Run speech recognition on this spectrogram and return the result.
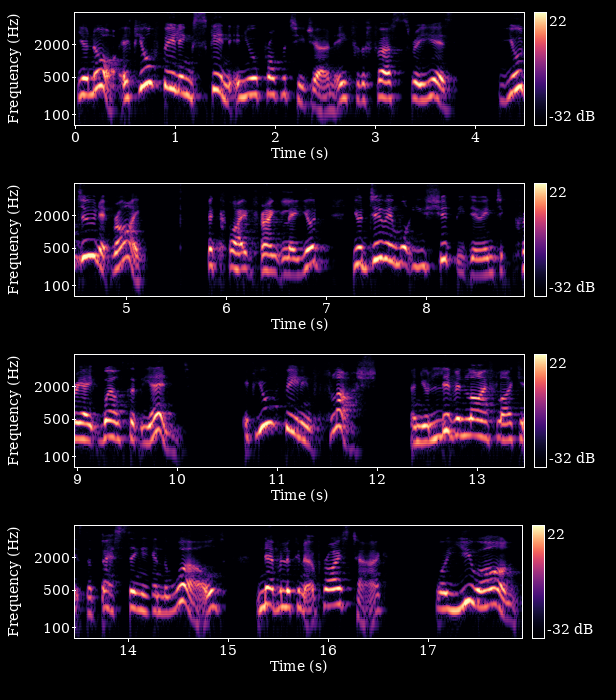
you're not. If you're feeling skin in your property journey for the first three years, you're doing it right. Quite frankly, you're you're doing what you should be doing to create wealth at the end. If you're feeling flush and you're living life like it's the best thing in the world, never looking at a price tag, well, you aren't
